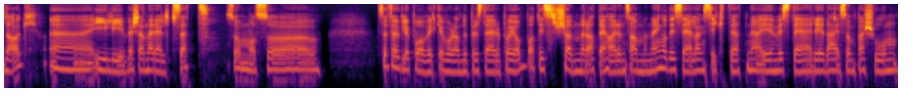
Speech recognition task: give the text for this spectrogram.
dag i livet generelt sett, som også selvfølgelig påvirker hvordan du presterer på jobb. At de skjønner at det har en sammenheng, og de ser langsiktigheten i å investere i deg som person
